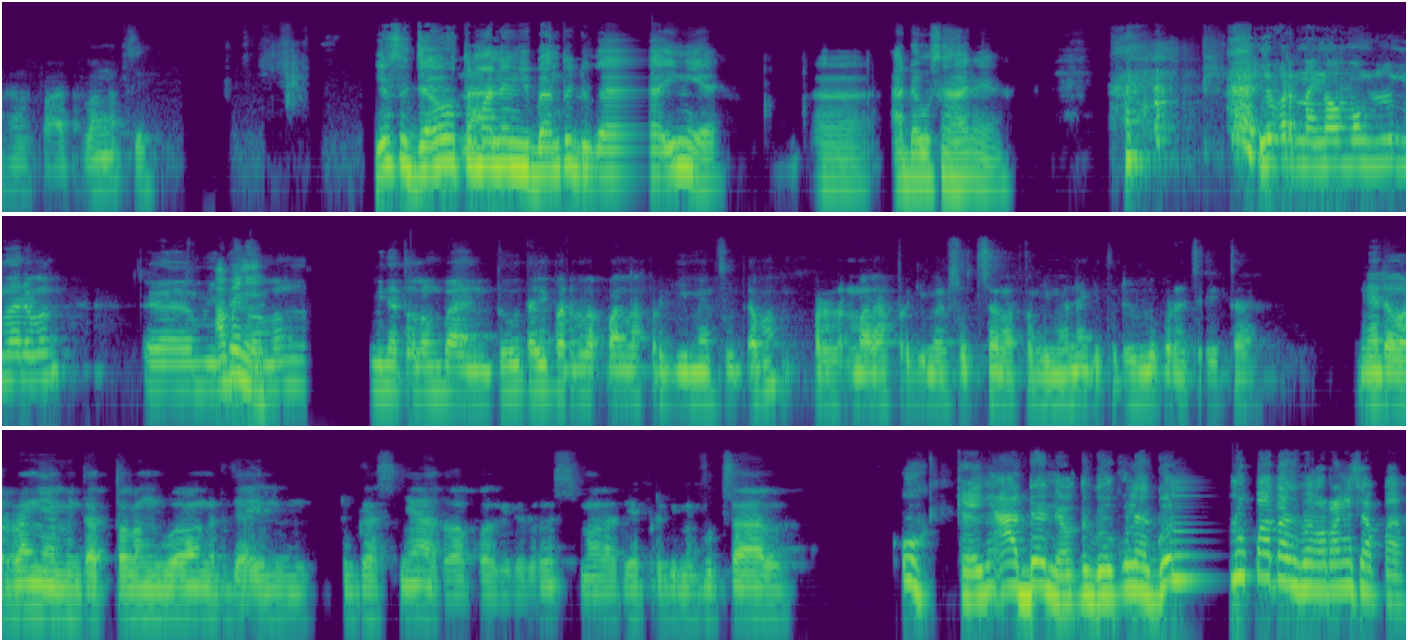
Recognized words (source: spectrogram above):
manfaat banget sih. Ya sejauh nah. teman yang dibantu juga ini ya, uh, ada usahanya ya. Lu pernah ngomong dulu gimana bang? Eh, minta apa tolong minta tolong bantu tapi pada malah pergi main foot apa? Malah pergi main futsal apa gimana gitu. Dulu pernah cerita. Ini ada orang yang minta tolong gue ngerjain tugasnya atau apa gitu. Terus malah dia pergi main futsal. Oh kayaknya ada nih waktu gue kuliah. Gue lupa tadi orangnya siapa.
